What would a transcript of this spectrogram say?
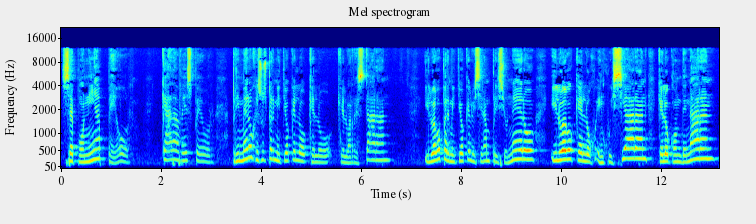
se ponía peor, cada vez peor. Primero Jesús permitió que lo, que lo, que lo arrestaran, y luego permitió que lo hicieran prisionero, y luego que lo enjuiciaran, que lo condenaran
